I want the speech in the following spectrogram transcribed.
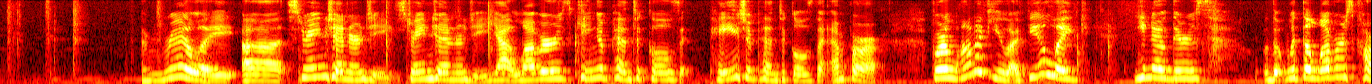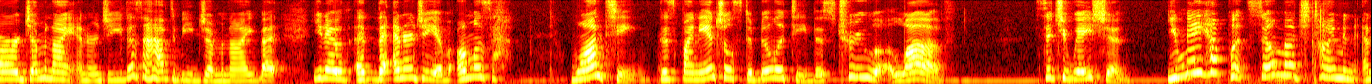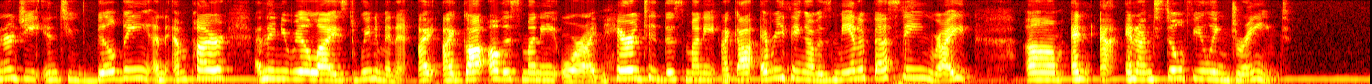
Really, uh, strange energy, strange energy. Yeah, lovers, king of pentacles, page of pentacles, the emperor. For a lot of you, I feel like, you know, there's with the lovers card, Gemini energy, it doesn't have to be Gemini, but, you know, the energy of almost wanting this financial stability, this true love, situation. You may have put so much time and energy into building an empire, and then you realized, wait a minute, I, I got all this money, or I inherited this money, I got everything I was manifesting, right? Um, and and I'm still feeling drained.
